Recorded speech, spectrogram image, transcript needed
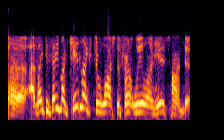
uh, I'd like to say my kid likes to wash the front wheel on his Honda.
